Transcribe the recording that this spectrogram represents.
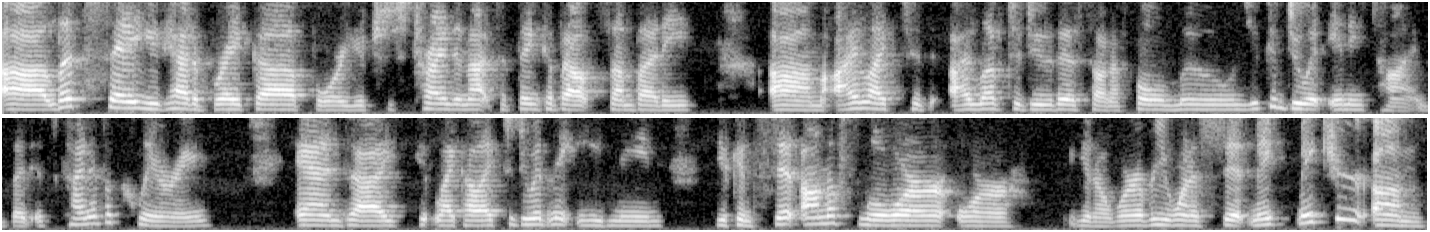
uh, let's say you had a breakup or you're just trying to not to think about somebody um, I like to, I love to do this on a full moon. You can do it anytime, but it's kind of a clearing. And uh, like I like to do it in the evening. You can sit on the floor or, you know, wherever you want to sit. Make, make your, um,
